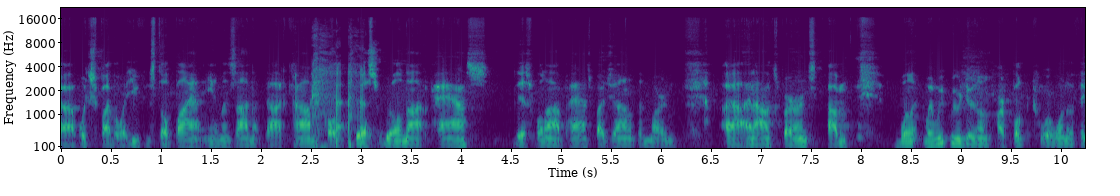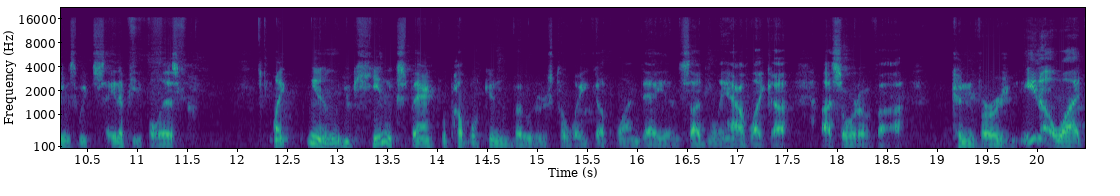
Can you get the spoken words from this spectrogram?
uh, which, by the way, you can still buy on Amazon.com called This Will Not Pass. This Will Not Pass by Jonathan Martin uh, and Alex Burns. Um, when, we, we were doing our book tour, one of the things we'd say to people is, like, you know, you can't expect Republican voters to wake up one day and suddenly have like a, a sort of uh, conversion. You know what?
